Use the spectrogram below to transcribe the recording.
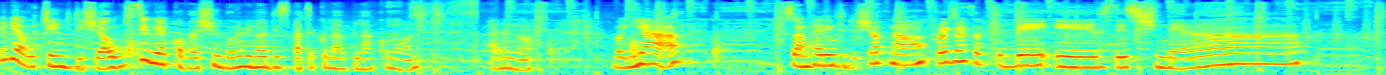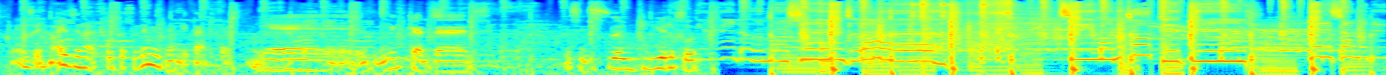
Maybe I will change the shoe I will still wear cover shoe but maybe not this particular black one. I don't know. But yeah so I'm heading to the shop now. Fragrance of today is this Chanel. Why is it, why is it not focusing? Let me bring it out first. Yes look at that. This is so beautiful emotions. So you wanna talk again? But it's time to do.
